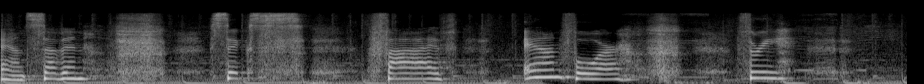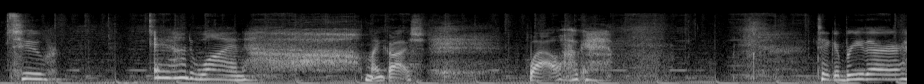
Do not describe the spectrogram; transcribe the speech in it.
and seven, six, five, and four, three, two, and one. Oh my gosh. Wow, okay. Take a breather.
